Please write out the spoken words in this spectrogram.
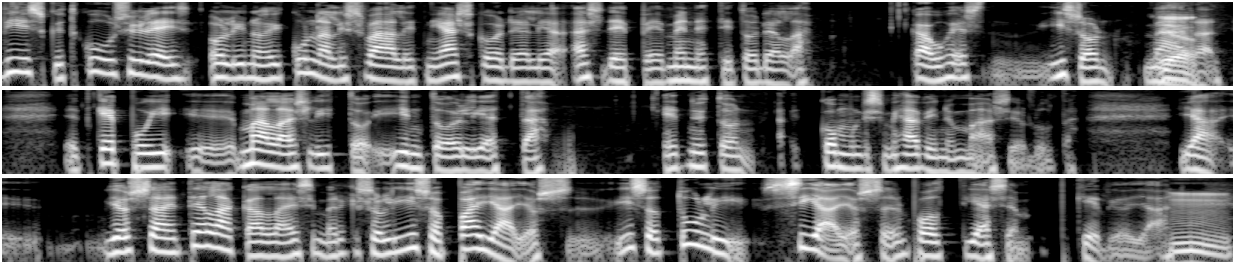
56 yleis, oli noin kunnallisvaalit, niin SKD ja SDP menetti todella kauhean ison määrän. Et Keppu, maalaisliitto intoili, että, että nyt on kommunismi hävinnyt maaseudulta. Ja jossain telakalla esimerkiksi oli iso paja, jos, iso tuli sija, jossa ne poltti jäsenkirjojaan. Mm.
